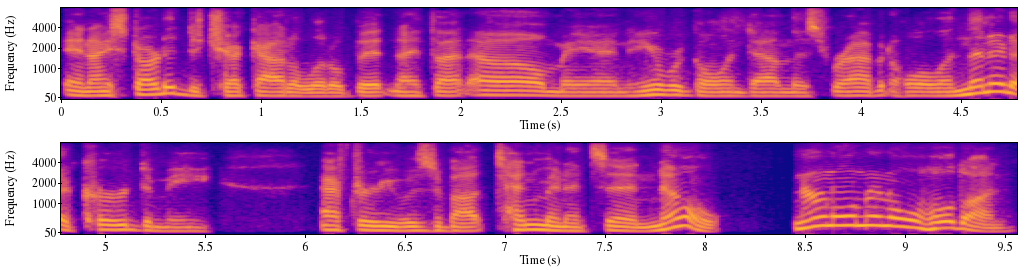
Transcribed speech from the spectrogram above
and I started to check out a little bit and I thought, oh man, here we're going down this rabbit hole. And then it occurred to me after he was about 10 minutes in, no, no, no, no, no, hold on.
